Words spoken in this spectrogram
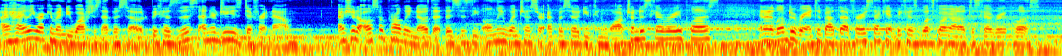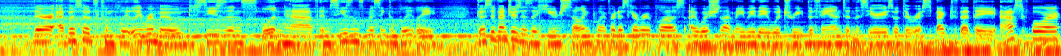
I highly recommend you watch this episode because this energy is different now. I should also probably note that this is the only Winchester episode you can watch on Discovery Plus, and I'd love to rant about that for a second because what's going on with Discovery Plus? There are episodes completely removed, seasons split in half, and seasons missing completely. Ghost Adventures is a huge selling point for Discovery Plus. I wish that maybe they would treat the fans and the series with the respect that they ask for,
